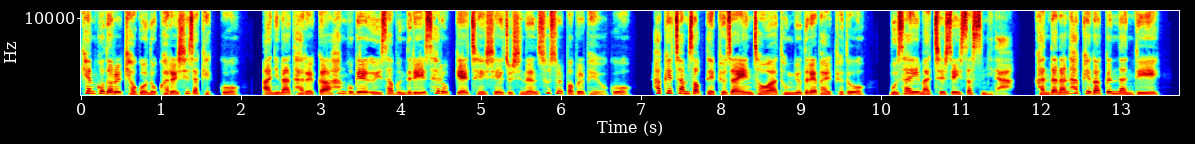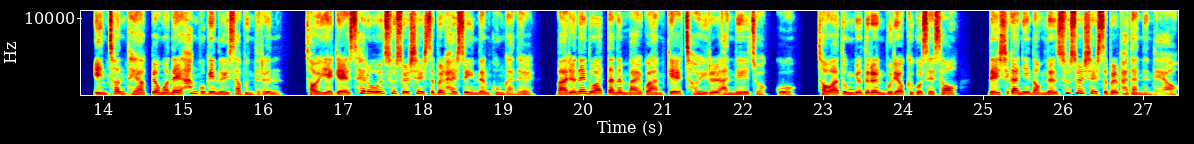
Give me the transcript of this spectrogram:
캠코더를 켜고 녹화를 시작했고 아니나 다를까 한국의 의사분들이 새롭게 제시해 주시는 수술법을 배우고 학회 참석 대표자인 저와 동료들의 발표도 무사히 마칠 수 있었습니다. 간단한 학회가 끝난 뒤 인천대학병원의 한국인 의사분들은 저희에게 새로운 수술 실습을 할 수 있는 공간을 마련해 놓았다는 말과 함께 저희를 안내해 주었고 저와 동료들은 무려 그곳에서 4시간이 넘는 수술 실습을 받았는데요.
